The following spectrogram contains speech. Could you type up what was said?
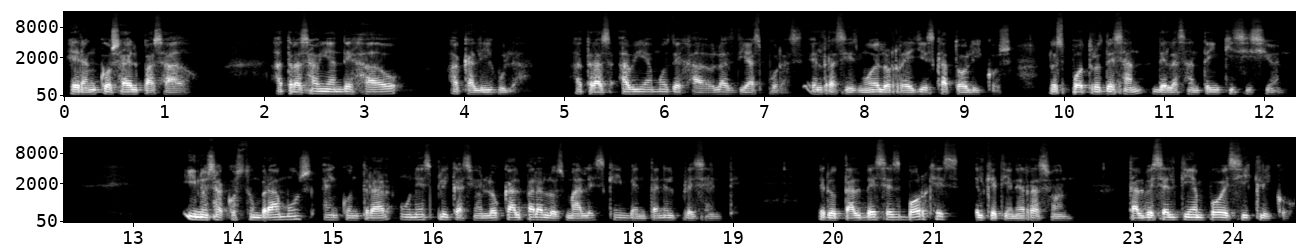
eran cosa del pasado. Atrás habían dejado a Calígula, atrás habíamos dejado las diásporas, el racismo de los reyes católicos, los potros de, de la Santa Inquisición. Y nos acostumbramos a encontrar una explicación local para los males que inventan el presente. Pero tal vez es Borges el que tiene razón. Tal vez el tiempo es cíclico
